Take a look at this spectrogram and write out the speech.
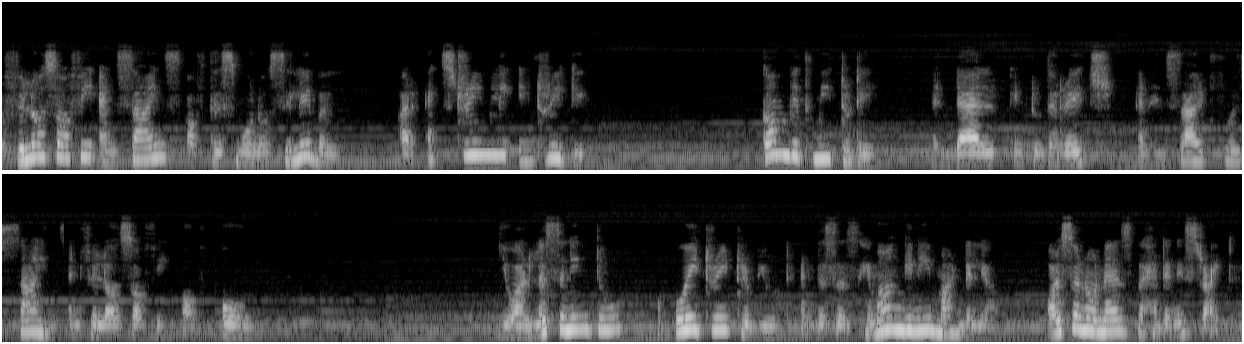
The philosophy and science of this monosyllable are extremely intriguing. Come with me today and delve into the rich and insightful science and philosophy of Om. You are listening to a poetry tribute, and this is Hemangini Mandaliya, also known as the Hedonist Writer.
